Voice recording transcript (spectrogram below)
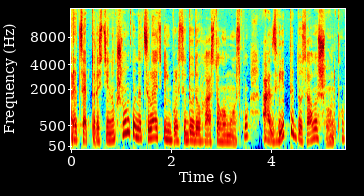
Рецептори стінок шлунку надсилають імпульси до довгастого мозку, а звідти до залоз шлунку.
